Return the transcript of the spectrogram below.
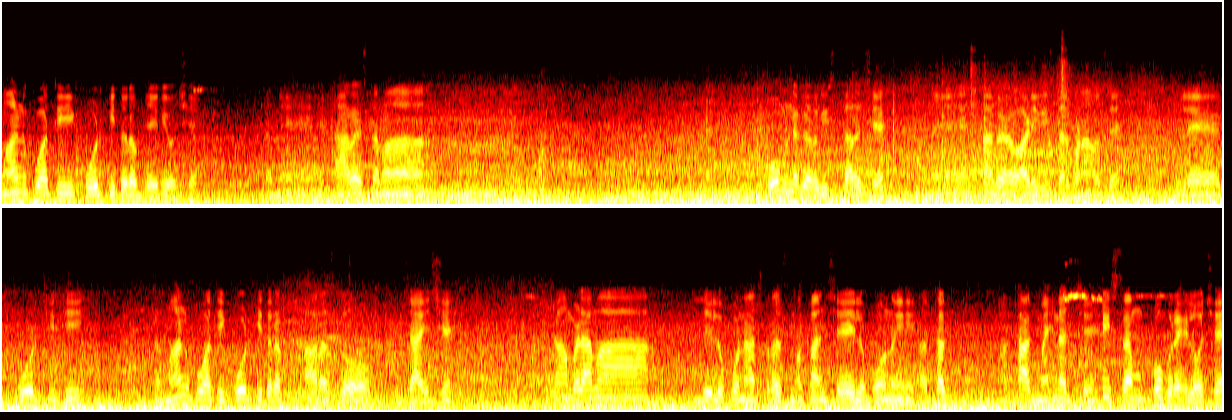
માનકુવાથી કોટકી તરફ જઈ રહ્યો છે. અને આ રસ્તામાં ઓમનગર વિસ્તાર છે અને આગળ વાડી વિસ્તાર પણ આવશે એટલે કોટકીથી માનકુવાથી કોટકી તરફ આ રસ્તો જાય છે. ગામડામાં જે લોકોના સરસ મકાન છે, એ લોકોની અથક અથાગ મહેનત છે. પરિશ્રમ ખૂબ રહેલો છે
